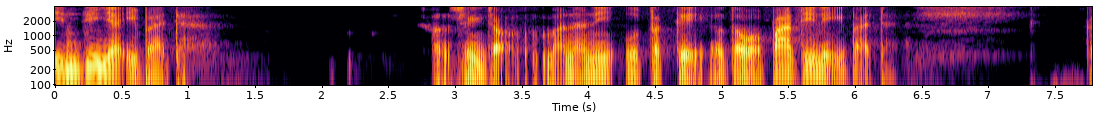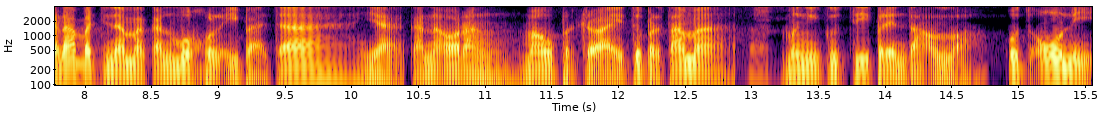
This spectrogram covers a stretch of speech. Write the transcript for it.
intinya ibadah sing cok maknani uteke utawa patine ibadah. Kenapa dinamakan mukhul ibadah? Ya, karena orang mau berdoa itu pertama mengikuti perintah Allah. Ud'uni,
